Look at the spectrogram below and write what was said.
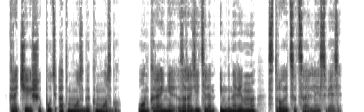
— кратчайший путь от мозга к мозгу. Он крайне заразителен и мгновенно строит социальные связи.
